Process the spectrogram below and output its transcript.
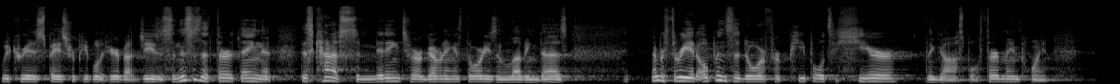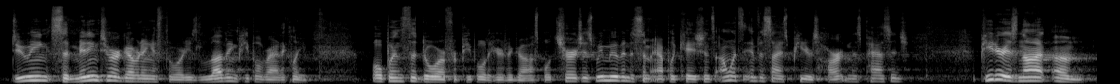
We create a space for people to hear about Jesus. And this is the third thing that this kind of submitting to our governing authorities and loving does. Number three, it opens the door for people to hear the gospel. Third main point. Doing, submitting to our governing authorities, loving people radically, opens the door for people to hear the gospel. Church, as we move into some applications, I want to emphasize Peter's heart in this passage. Peter is not um,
